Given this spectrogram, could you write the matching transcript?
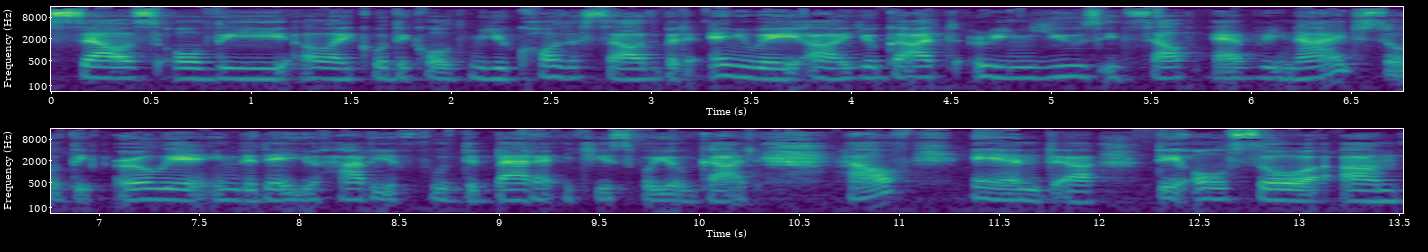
cells, all the uh, like what they call mucosa cells. But anyway, uh, your gut renews itself every night. So the earlier in the day you have your food, the better it is for your gut health. And uh, they also um,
